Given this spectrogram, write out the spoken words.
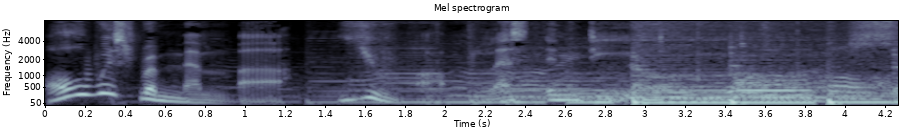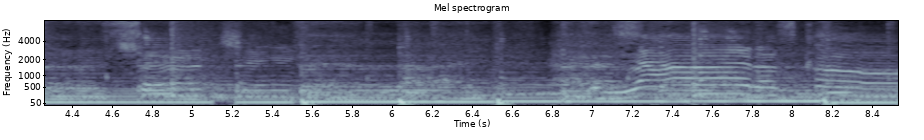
always remember you are blessed indeed. Searching, the light has come.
